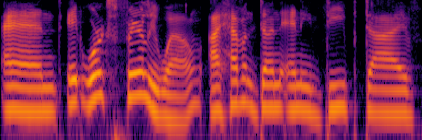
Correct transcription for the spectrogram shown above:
and it works fairly well. I haven't done any deep dive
